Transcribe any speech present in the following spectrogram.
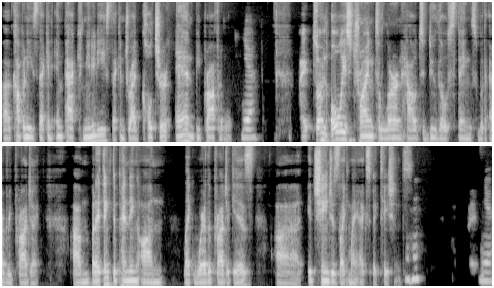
uh, companies that can impact communities, that can drive culture and be profitable. Yeah. Right. So I'm always trying to learn how to do those things with every project. Um, but I think depending on like where the project is, uh, it changes like my expectations. Mm-hmm. Yeah.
